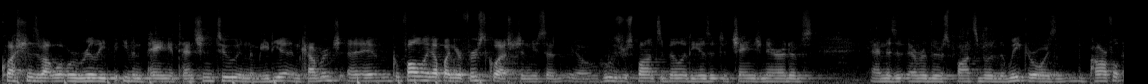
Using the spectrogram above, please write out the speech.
questions about what we're really even paying attention to in the media and coverage. Uh, following up on your first question, you said, you know, whose responsibility is it to change narratives, and is it ever the responsibility of the weak or it the powerful?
